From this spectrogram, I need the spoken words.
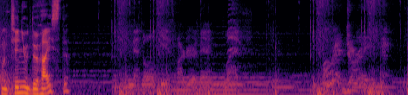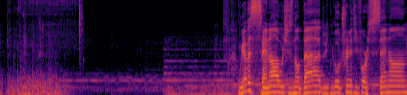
Continue the heist. We have a Senna, which is not bad. We can go Trinity for Senna.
